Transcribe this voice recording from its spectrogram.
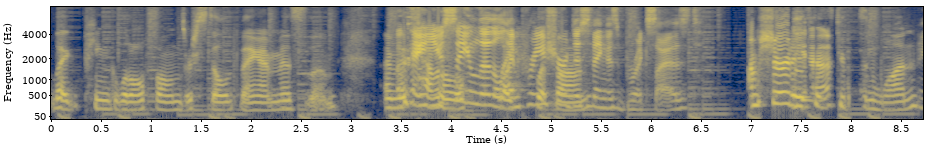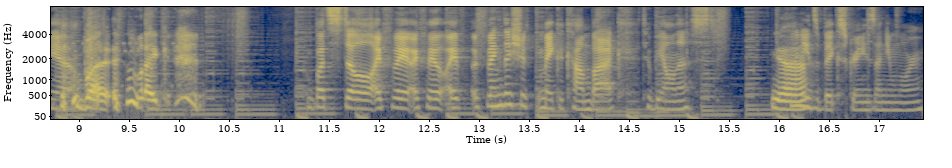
like pink little phones are still a thing. I miss them. I miss Okay, you say little. like, I'm pretty sure this thing is brick sized. I'm sure it is. 'cause Yeah. It's 2001. Yeah. but like, But still, I feel, I feel, I, I think they should make a comeback. To be honest, Yeah. who needs big screens anymore?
